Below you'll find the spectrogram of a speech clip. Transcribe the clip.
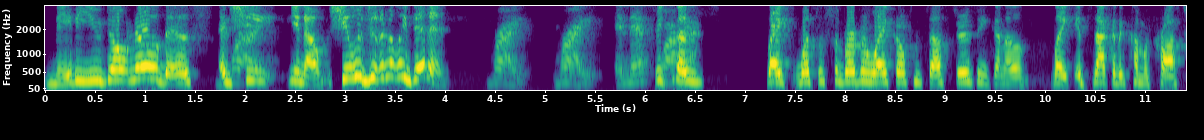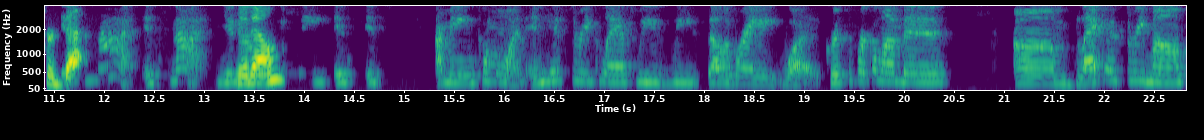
maybe you don't know this. And Right. she, you know, she legitimately didn't Right, right. And that's why. because, like, what's a suburban white girl from South Jersey gonna, like, it's not gonna come across her desk. It's not. It's not. You know. You know? It's it's. I mean, come on. In history class, we we celebrate what Christopher Columbus, um, Black History Month,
